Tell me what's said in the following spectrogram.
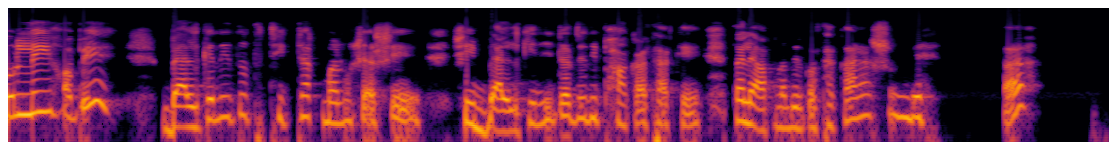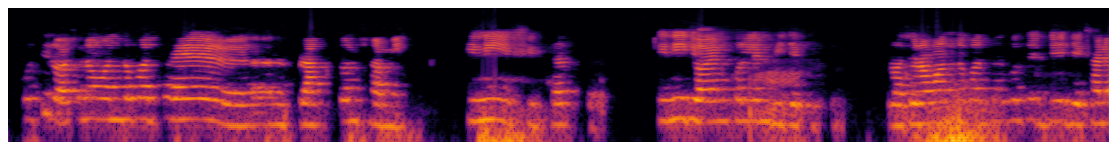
বললেই হবে ব্যালকনিতে তো ঠিকঠাক মানুষ আসে। সেই ব্যালকনিটা যদি ফাঁকা থাকে, তাহলে আপনাদের কথা কারা শুনবে? হ্যাঁ রচনা বন্দ্যোপাধ্যায়ের প্রাক্তন স্বামী, তিনি সিদ্ধার্থ। তিনি জয়েন করলেন বিজেপিতে। রচনা বন্দ্যোপাধ্যায় বলছে যে যেখানে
